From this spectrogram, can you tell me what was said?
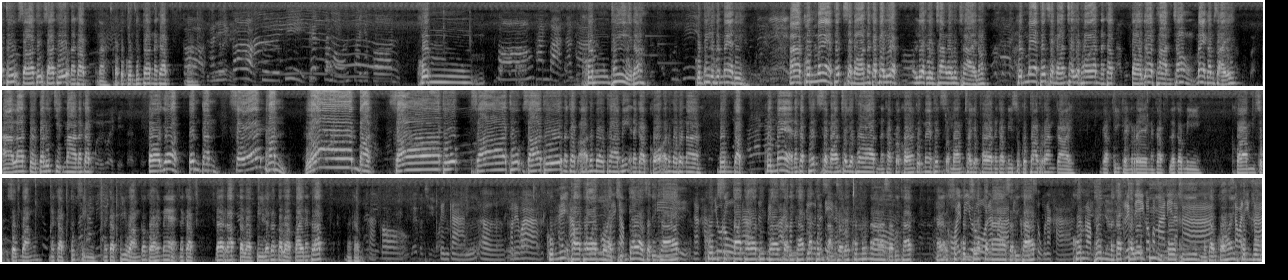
ธุสาธุสาธุนะครับนะขอบพระคุณทุกท่านนะครับก็นะอันนี้ก็คือพี่เพชรสมรไสยพรคุณสองพันบาทนะคะคุณพี่เนาะคุณพี่คุณพี่หรือคุณแม่ดี อ่าคุณแม่เพชรสมรนะครับว่าเรียกเรียกลุงช่างว่าลูกชายเนาะคุณแม่เพชรสมรชัยพรนะครับ ต่อยอดผ่านช่องแม่คำใสอ่าลานปู่ปริจิตมานะครับ ต่อยอดเต้นกันสองพันล้านบาทสาธุสาธุสาธุนะครับอนุโมทามินะครับ ขออนุโมทนาบุญกับ คุณแม่นะครับเพชรสมรชัยพรนะครับ ก็ขอให้คุณแม่เพชรสมรชัยพรนะครับ มีสุขภาพร่างกายนะครับที่แข็งแรงนะครับ แล้วก็มีความสุขสมหวังนะครับทุกสิ่งนะครับที่หวังก็ขอให้แม่นะครับ ได้รับตลอดปีแล้วก็ตลอดไปนะครับนะครับค่ะก็เป็นการเอ่อเขาเรียกว่าคุณนิพาพรหมวดชิมแก้วสวัสดีครับที่นะคะคุณยูโรสิตาพรนะพิมพรสวัสดีครับรับพลสั่งสวัสดีคุณนุนาสวัสดีครับเอ่อ ขอสุให้ขุมพี่ยูสุโรรัตนะนาคะสวัสดีมีคควารัมบสุขนะคะคุณสำหรับพิมพ์นะครับคลิปนี้ก็ประมาณนี้นะคะนะครับขอให้สวัสคุณดียูค่ะ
